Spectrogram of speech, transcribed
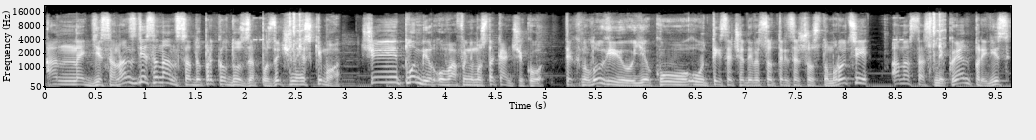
А не дисонанс дисонанса, до прикладу, запозичене ескімо чи пломбір у вафельному стаканчику, технологію, яку у 1936 році Анастас Мікоян привіз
